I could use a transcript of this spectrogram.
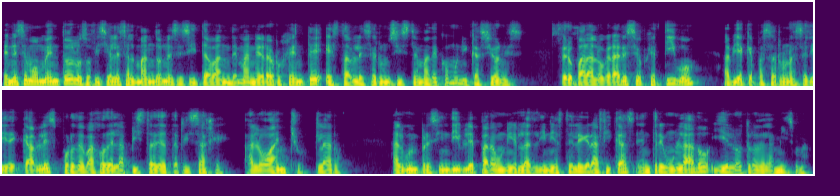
En ese momento, los oficiales al mando necesitaban de manera urgente establecer un sistema de comunicaciones, pero para lograr ese objetivo había que pasar una serie de cables por debajo de la pista de aterrizaje, a lo ancho, claro, algo imprescindible para unir las líneas telegráficas entre un lado y el otro de la misma.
